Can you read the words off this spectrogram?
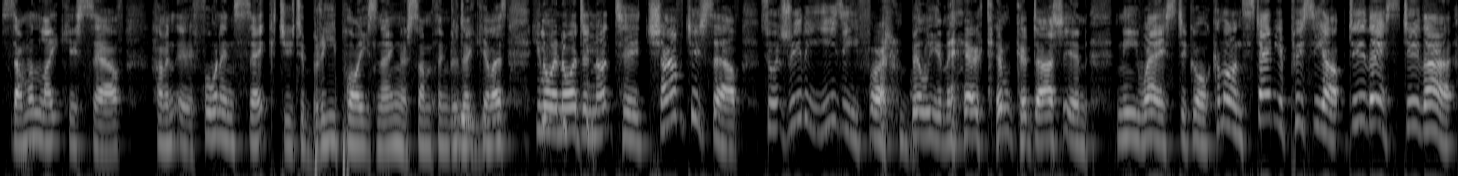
someone like yourself having to phone in sick due to brie poisoning or something ridiculous, you know, in order not to shaft yourself. So it's really easy for billionaire Kim Kardashian, Nee West, to go, come on, step your pussy up, do this, do that.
